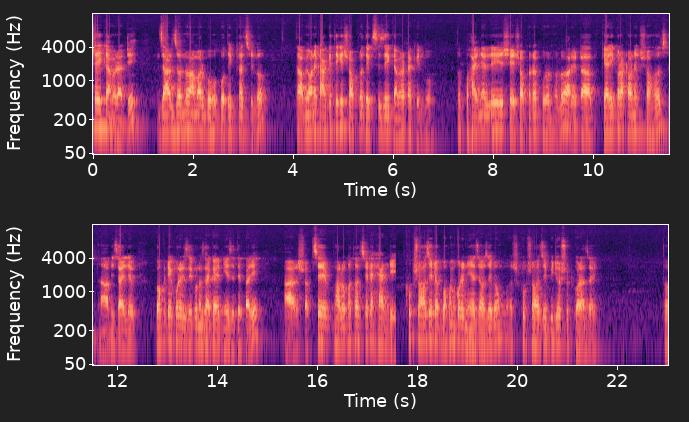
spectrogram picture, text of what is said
সেই ক্যামেরাটি যার জন্য আমার বহু প্রতীক্ষা ছিল। তা আমি অনেক আগে থেকে স্বপ্ন দেখছি যে এই ক্যামেরাটা কিনবো। তো ফাইনালি সেই স্বপ্নটা পূরণ হলো। আর এটা ক্যারি করাটা অনেক সহজ। আমি চাইলে পকেটে করে যে কোনো জায়গায় নিয়ে যেতে পারি। আর সবচেয়ে ভালো কথা হচ্ছে এটা হ্যান্ডি খুব সহজে এটা বহন করে নিয়ে যাওয়া যায় এবং খুব সহজে ভিডিও শ্যুট করা যায়। তো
